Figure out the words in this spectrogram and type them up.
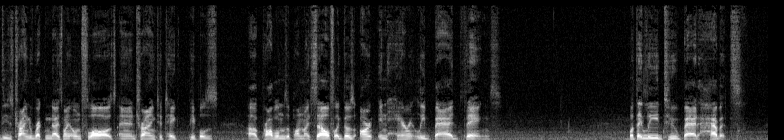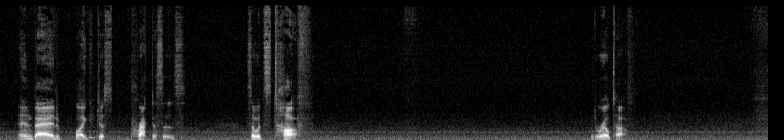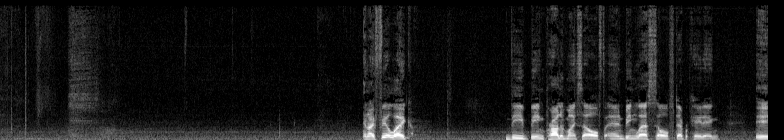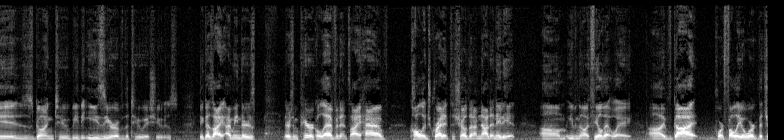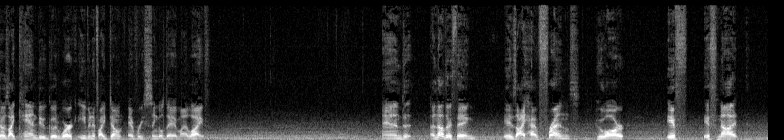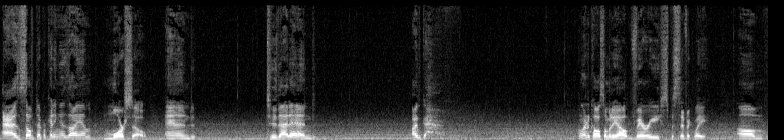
these trying to recognize my own flaws and trying to take people's uh, problems upon myself, like those aren't inherently bad things. But they lead to bad habits and bad, like, just practices. So it's tough. It's real tough. And I feel like the being proud of myself and being less self deprecating is going to be the easier of the two issues. Because I, I mean, there's, there's empirical evidence. I have college credit to show that I'm not an idiot um, even though I feel that way. I've got portfolio work that shows I can do good work, even if I don't every single day of my life. And another thing is I have friends who are, if if not as self-deprecating as I am, more so. And to that end, I've got I'm going to call somebody out very specifically um,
